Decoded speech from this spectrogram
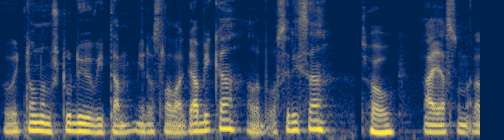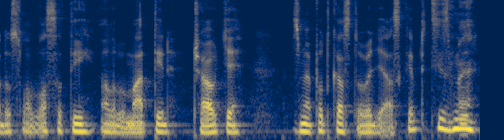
V virtuálnom štúdiu vítam Miroslava Gabika alebo Osirisa. Čau. A ja som Radoslav Vlasatý alebo Martyr. Čaute. Sme podcast o vede a skepticizme.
